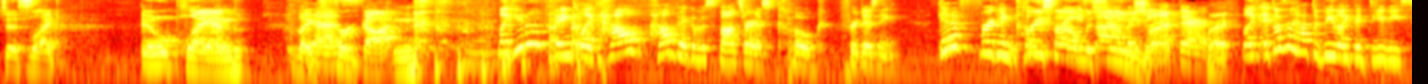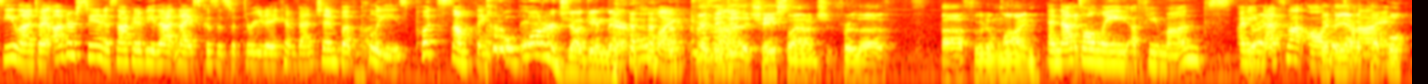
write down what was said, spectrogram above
Just like ill planned, like Yes. forgotten. Like you don't think like how how big of a sponsor is Coke for Disney? Get a friggin' Coke Freestyle freestyle, machine. machine, Right, up there. right. Like it doesn't have to be like the DVC lounge. I understand it's not going to be that nice because it's a three day convention, but please put something. Put a there. water jug in there. Oh my god! Right, they do the Chase Lounge for the uh, food and wine. and that's only a few months. I mean, Right. that's not all But the they time. have a couple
